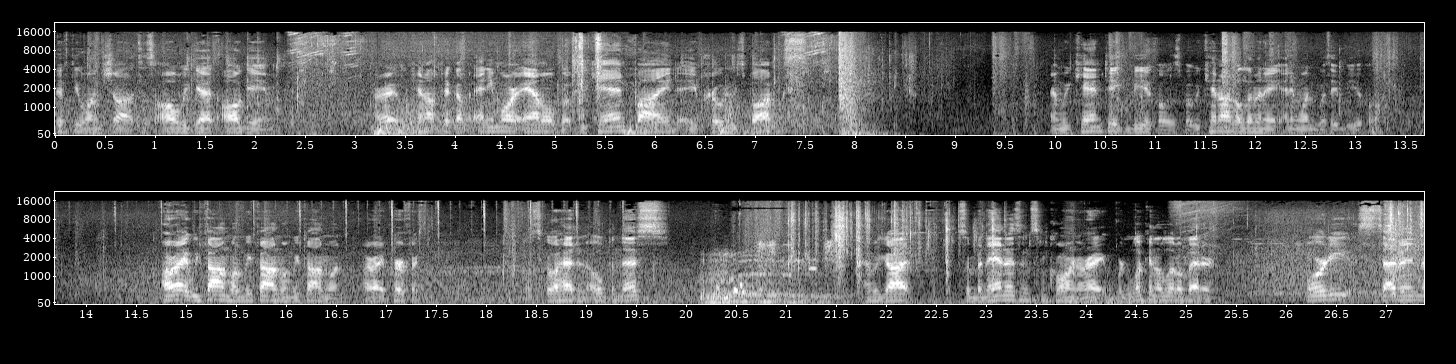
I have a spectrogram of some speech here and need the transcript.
51 shots, that's all we get all game. Alright, we cannot pick up any more ammo, but we can find a produce box. And we can take vehicles, but we cannot eliminate anyone with a vehicle. Alright, we found one, we found one, we found one. Alright, perfect. Let's go ahead and open this. And we got some bananas and some corn. Alright, we're looking a little better. 47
